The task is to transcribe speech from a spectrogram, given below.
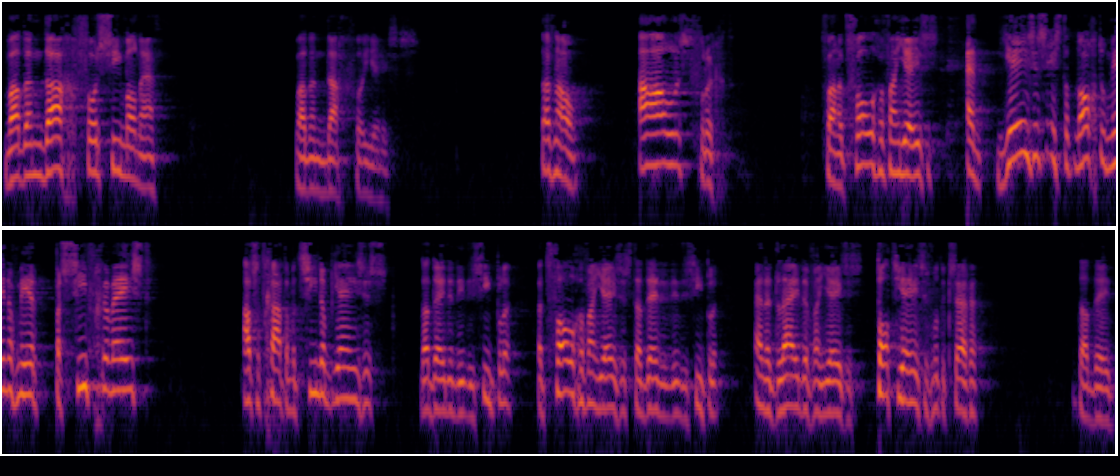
Wat een dag voor Simon, hè. Wat een dag voor Jezus. Dat is nou alles vrucht van het volgen van Jezus. En Jezus is tot nog toe min of meer passief geweest. Als het gaat om het zien op Jezus, dat deden die discipelen. Het volgen van Jezus, dat deden die discipelen. En het lijden van Jezus, tot Jezus moet ik zeggen, dat deed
